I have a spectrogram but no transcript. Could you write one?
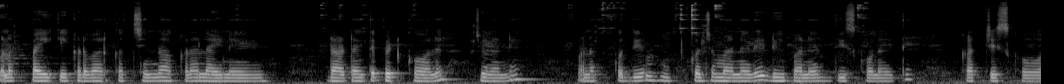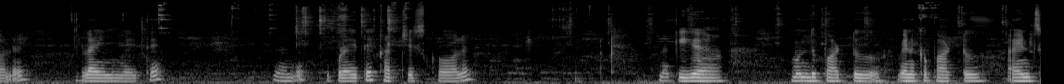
మనకు పైకి ఇక్కడ వరకు వచ్చిందో అక్కడ లైన్ డాట్ అయితే పెట్టుకోవాలి. చూడండి. మనకు కొద్దిగా కొంచెం అనేది డీప్ అనేది తీసుకొని అయితే కట్ చేసుకోవాలి. లైనింగ్ అయితే. చూడండి. ఇప్పుడైతే కట్ చేసుకోవాలి. మనకి ఇక ముందు పాటు వెనుక పార్ట్ ఐన్స్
